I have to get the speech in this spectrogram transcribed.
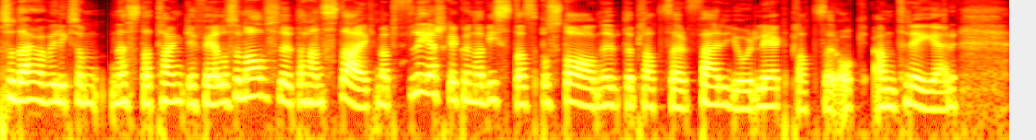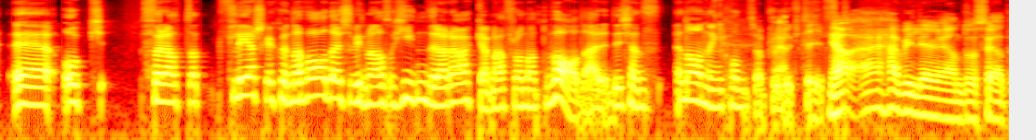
så där har vi liksom nästa tankefel och sen avslutar han starkt med att fler ska kunna vistas på stan, uteplatser, färjor, lekplatser och entréer. Eh, och för att, att fler ska kunna vara där så vill man alltså hindra rökarna från att vara där. Det känns en aning kontraproduktivt. Ja, här vill jag ju ändå säga att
